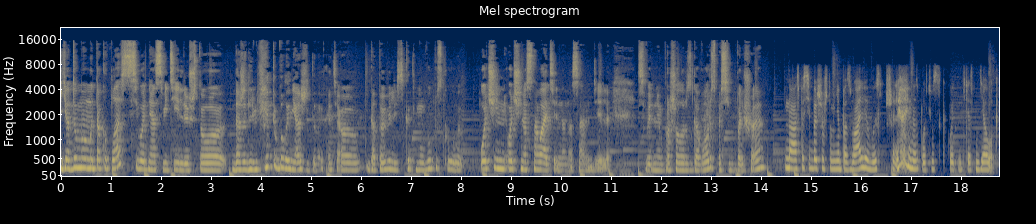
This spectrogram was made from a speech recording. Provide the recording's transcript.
Я думаю, мы такой пласт сегодня осветили, что даже для меня это было неожиданно, хотя готовились к этому выпуску очень-очень основательно, на самом деле. Сегодня прошел разговор, спасибо большое. Да, спасибо большое, что меня позвали, выслушали, и у нас получился какой-то интересный диалог.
